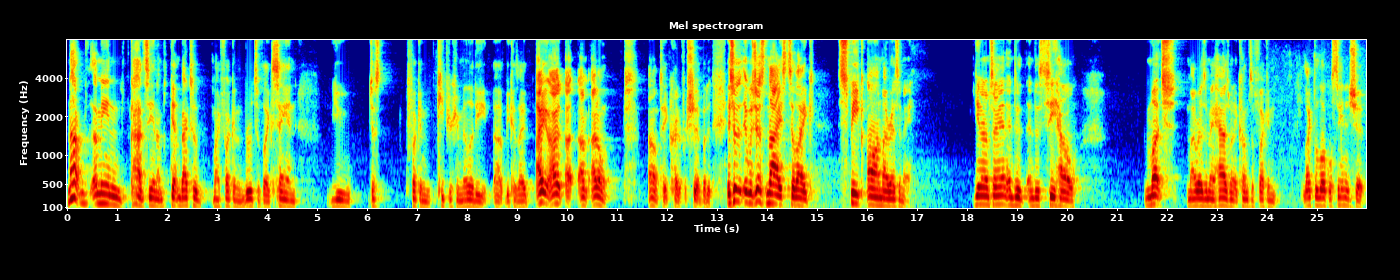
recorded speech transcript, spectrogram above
not. I mean, God, seeing I'm getting back to my fucking roots of like saying you just fucking keep your humility uh, because I I, I I I don't I don't take credit for shit, but it, it's just it was just nice to like speak on my resume. You know what I'm saying? And to and to see how much my resume has when it comes to fucking like the local scene and shit.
